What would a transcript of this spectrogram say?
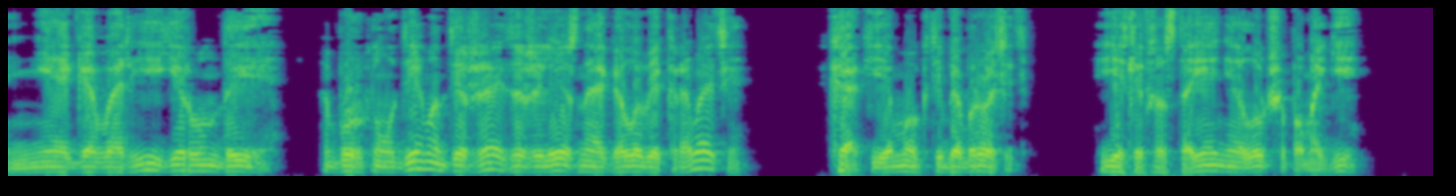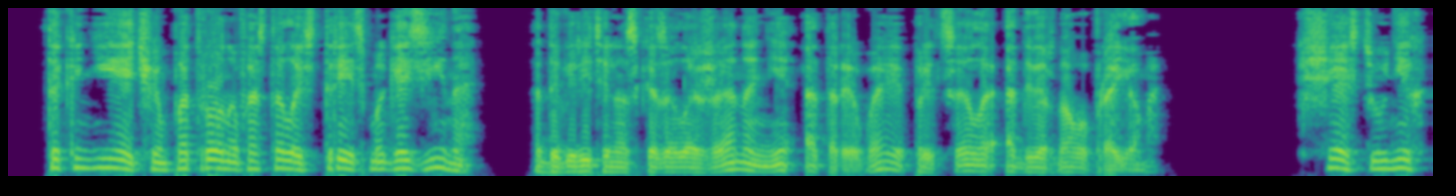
«Не говори ерунды», – буркнул демон, держась за железное оголовье кровати. «Как я мог тебя бросить? Если в состоянии, лучше помоги». «Так нечем, патронов осталось треть магазина», – доверительно сказала Жанна, не отрывая прицела от дверного проема. «К счастью, у них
